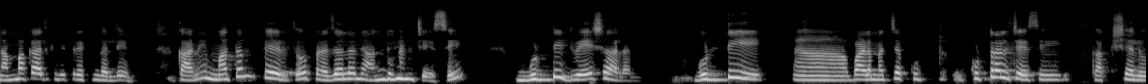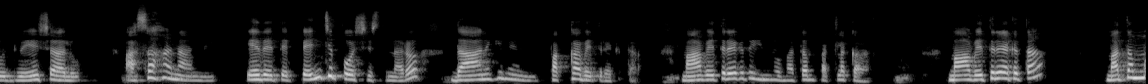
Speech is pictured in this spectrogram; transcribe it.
నమ్మకాలకి వ్యతిరేకంగా లేము కానీ మతం పేరుతో ప్రజలని అంధులను చేసి గుడ్డి ద్వేషాలను గుడ్డి ఆ, వాళ్ళ మధ్య కుట్ర కుట్రలు చేసి కక్షలు ద్వేషాలు అసహనాన్ని ఏదైతే పెంచి పోషిస్తున్నారో దానికి మేము పక్కా వ్యతిరేకత. మా వ్యతిరేకత హిందూ మతం పట్ల కాదు. మా వ్యతిరేకత మతం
